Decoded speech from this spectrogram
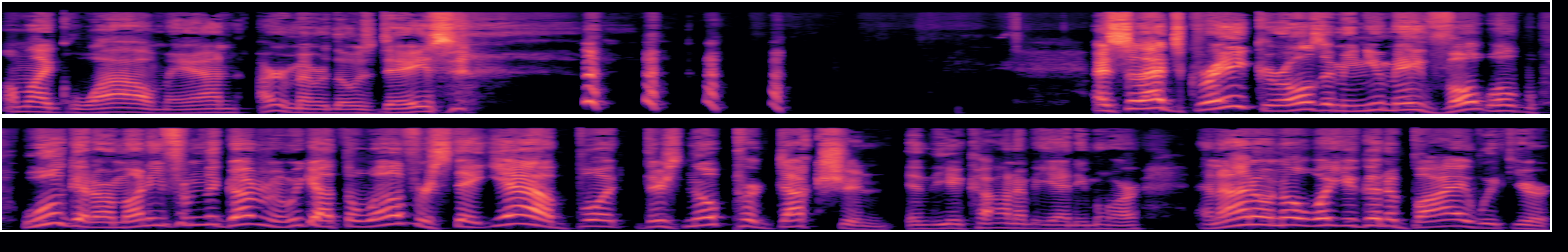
I'm like, wow, man, I remember those days. and so that's great, girls. I mean, you may vote. Well, we'll get our money from the government. We got the welfare state. Yeah, but there's no production in the economy anymore. And I don't know what you're going to buy with your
